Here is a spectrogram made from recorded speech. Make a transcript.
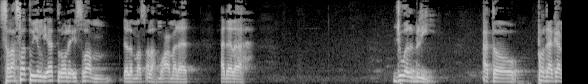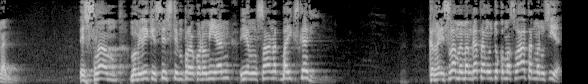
Salah satu yang diatur oleh Islam dalam masalah muamalat adalah jual beli atau perdagangan. Islam memiliki sistem perekonomian yang sangat baik sekali. Karena Islam memang datang untuk kemaslahatan manusia.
